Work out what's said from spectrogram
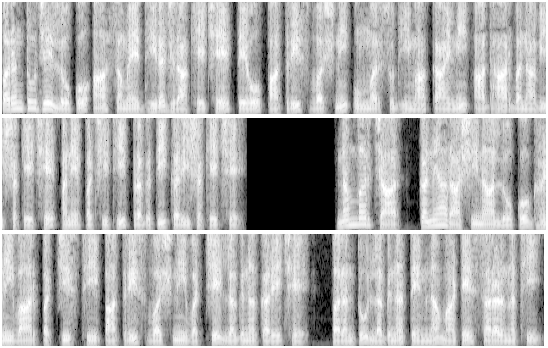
પરંતુ જે લોકો આ સમય ધીરજ રાખે છે, તેઓ પાંત્રીસ વર્ષની ઉંમર સુધીમાં કાયમી આધાર બનાવી શકે છે અને પછીથી પ્રગતિ કરી શકે છે. નંબર ચાર કન્યા રાશિના લોકો ઘણીવાર પચ્ચીસથી પાંત્રીસ વર્ષની વચ્ચે લગ્ન કરે છે, પરંતુ લગ્ન તેમના માટે સરળ નથી.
